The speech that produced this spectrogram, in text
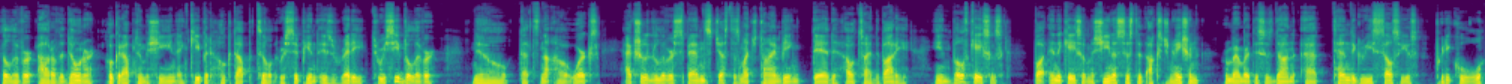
the liver out of the donor, hook it up to a machine, and keep it hooked up till recipient is ready to receive the liver. No, that's not how it works. Actually, the liver spends just as much time being dead outside the body in both cases, but in the case of machine assisted oxygenation, remember this is done at 10 degrees Celsius, pretty cool.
